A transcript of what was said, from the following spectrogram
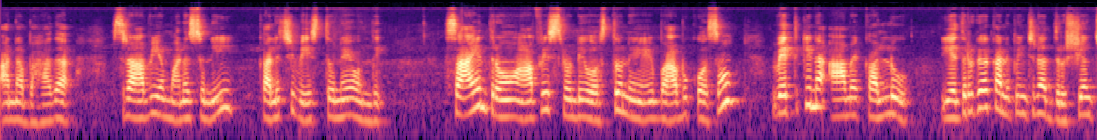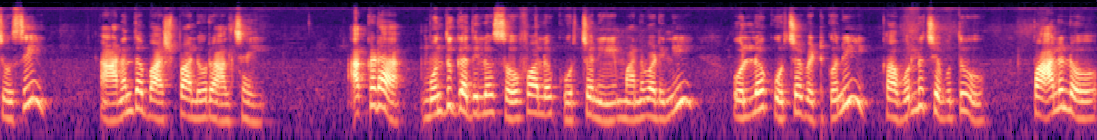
అన్న బాధ శ్రావ్య మనసుని కలిచి వేస్తూనే ఉంది. సాయంత్రం ఆఫీస్ నుండి వస్తూనే బాబు కోసం వెతికిన ఆమె కళ్ళు ఎదురుగా కనిపించిన దృశ్యం చూసి ఆనంద బాష్పాలు రాల్చాయి. అక్కడ ముందు గదిలో సోఫాలో కూర్చొని మనవడిని ఒళ్ళో కూర్చోబెట్టుకొని కబుర్లు చెబుతూ పాలలో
